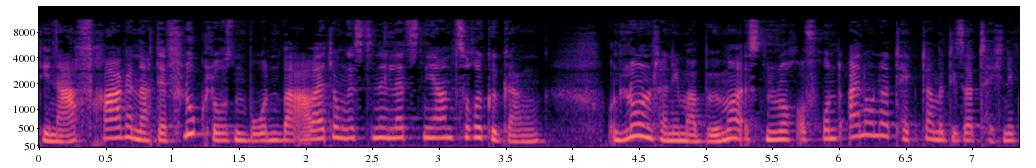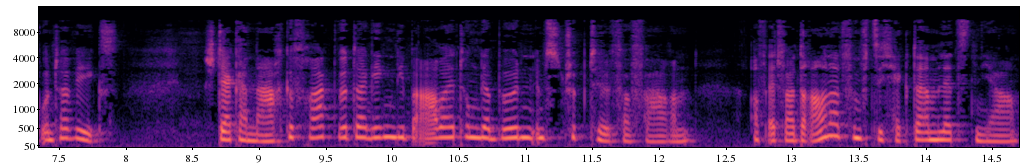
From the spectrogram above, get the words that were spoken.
Die Nachfrage nach der fluglosen Bodenbearbeitung ist in den letzten Jahren zurückgegangen und Lohnunternehmer Böhmer ist nur noch auf rund 100 Hektar mit dieser Technik unterwegs. Stärker nachgefragt wird dagegen die Bearbeitung der Böden im Strip-Till-Verfahren auf etwa 350 Hektar im letzten Jahr.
